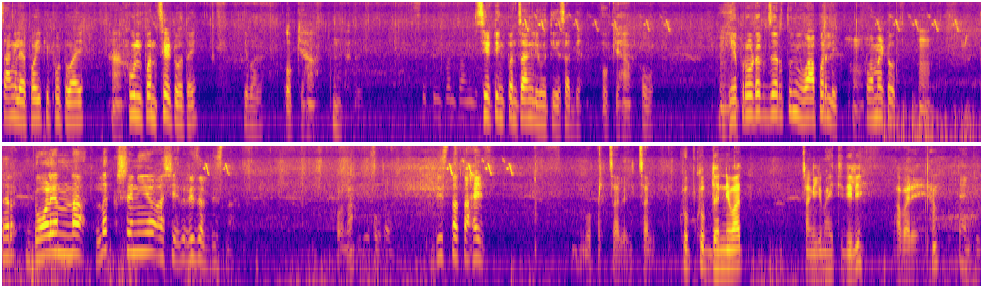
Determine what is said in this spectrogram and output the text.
चांगल्यापैकी फुटवा आहे हां. फुल पण सेट होत आहे. हे बघा. ओके हां. सेटिंग पण चांगली होती सध्या. ओके हां. हो. हे प्रोडक्ट जर तुम्ही वापरले हम्म. टोमॅटो हम्म. तर डोळ्यांना लक्षणीय असे रिझल्ट दिसणार. हो ना. दिसतात तर आहेच. ओके चालेल चालेल. खूप खूप धन्यवाद. चांगली माहिती दिली. आभारी आहे. हां? थँक्यू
